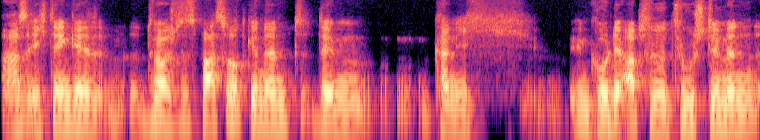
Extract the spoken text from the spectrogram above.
Also ich denke, du hast das Passwort genannt, dem kann ich im Grunde absolut zustimmen,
